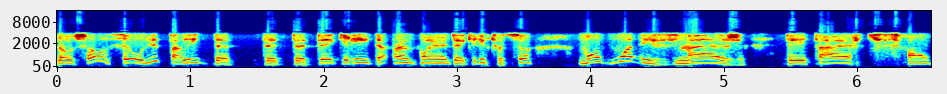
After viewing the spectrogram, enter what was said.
L'autre chose, c'est au lieu de parler de, de, de degrés, de 1,1 degré, tout ça, montre-moi des images des terres qui se font,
